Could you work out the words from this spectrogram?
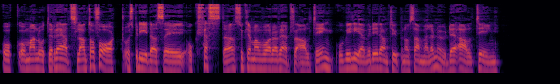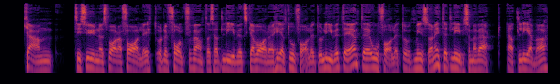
Och om man låter rädslan ta fart och sprida sig och fästa så kan man vara rädd för allting. Och vi lever i den typen av samhälle nu där allting kan till synes vara farligt och det folk förväntar sig att livet ska vara helt ofarligt. Och livet är inte ofarligt, och åtminstone inte ett liv som är värt att leva.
